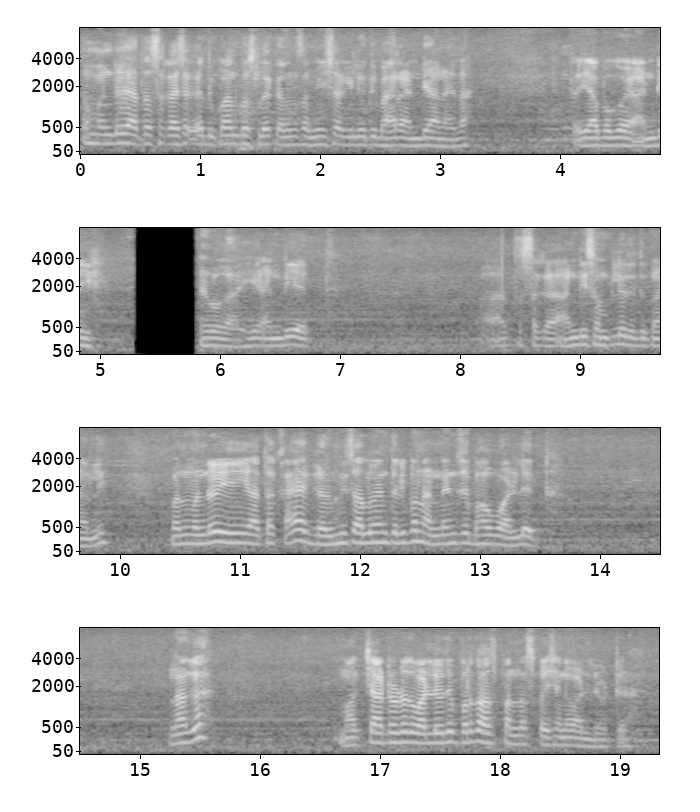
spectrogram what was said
तर मंडळी आता सकाळी सकाळी दुकान बसलो आहे कारण समीक्षा गेली होती बाहेर अंडी आणायला. तर या बघूया अंडी. हे बघा ही अंडी आहेत. आता सकाळ अंडी संपली होती दुकानातली. पण मंडळी आता काय गरमी चालू आहे तरी पण अंड्यांचे भाव वाढलेत. ना ग? मागच्या आठवड्यात वाढले होते परत आज पन्नास पैशाने वाढले वाटतं.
